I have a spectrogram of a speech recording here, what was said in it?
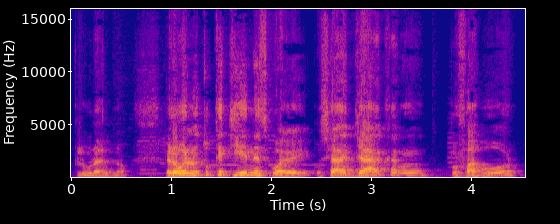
plural, ¿no? Pero bueno, ¿tú qué tienes, güey? O sea, ya, cabrón, por favor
